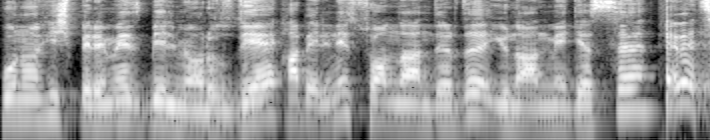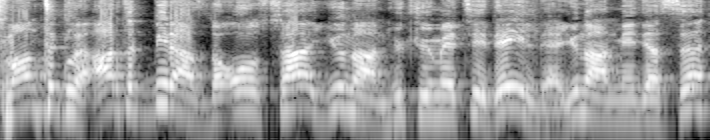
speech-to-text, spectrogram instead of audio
Bunu hiçbirimiz bilmiyoruz diye haberini sonlandırdı Yunan medyası. Evet mantıklı. Artık biraz da olsa Yunan hükümeti değil de Yunan medyası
